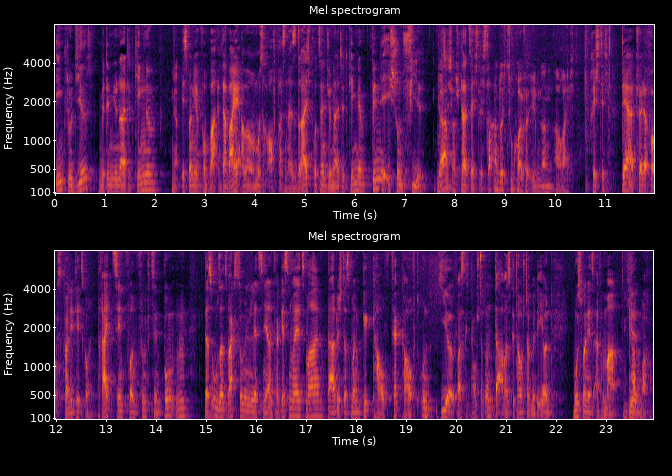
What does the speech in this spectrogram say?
inkludiert mit dem United Kingdom, Ja. ist man hier vorbei, dabei, aber man muss auch aufpassen. Also 30% United Kingdom finde ich schon viel, muss Ja, ich das tatsächlich Hat man sagen. durch Zukäufe eben dann erreicht. Richtig. Der Trader Fox Qualitätsscore 13 von 15 Punkten. Das Umsatzwachstum in den letzten Jahren vergessen wir jetzt mal. Dadurch, dass man gekauft, verkauft und hier was getauscht hat und da was getauscht hat mit E.ON, muss man jetzt einfach mal hier Cut machen.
